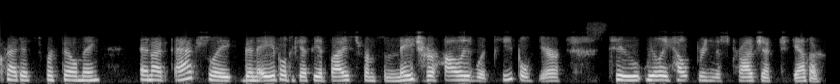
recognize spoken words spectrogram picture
credits for filming. And I've actually been able to get the advice from some major Hollywood people here to really help bring this project together.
